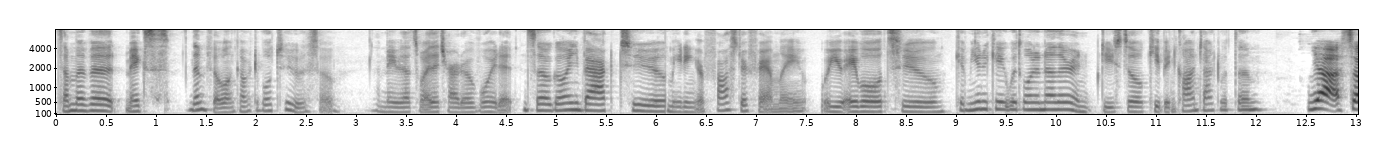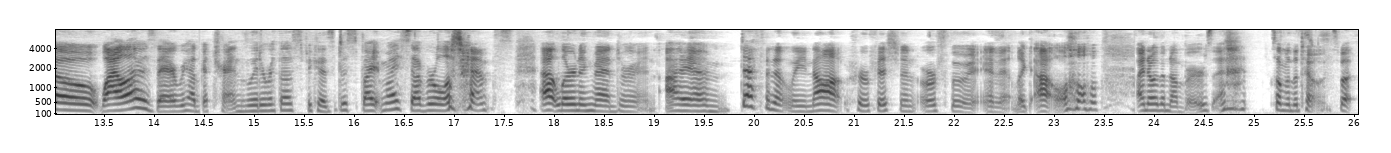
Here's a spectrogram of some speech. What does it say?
some of it makes them feel uncomfortable too. So maybe that's why they try to avoid it. And so going back to meeting your foster family, were you able to communicate with one another, and do you still keep in contact with them? Yeah, so while I was there, we had a translator with us because despite my several attempts at learning Mandarin, I am definitely not proficient or fluent in it, like at all. I know the numbers and some of the tones, but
